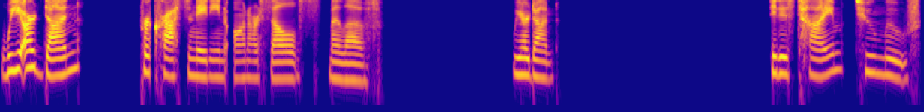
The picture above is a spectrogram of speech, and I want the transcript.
We are done procrastinating on ourselves, my love. We are done. It is time to move.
